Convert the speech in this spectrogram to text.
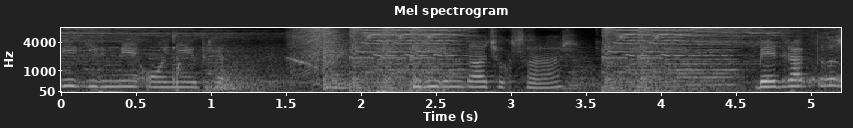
1.20 oynayabilirim. Yani 1.20 daha çok sarar. Bedrock'ta da.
